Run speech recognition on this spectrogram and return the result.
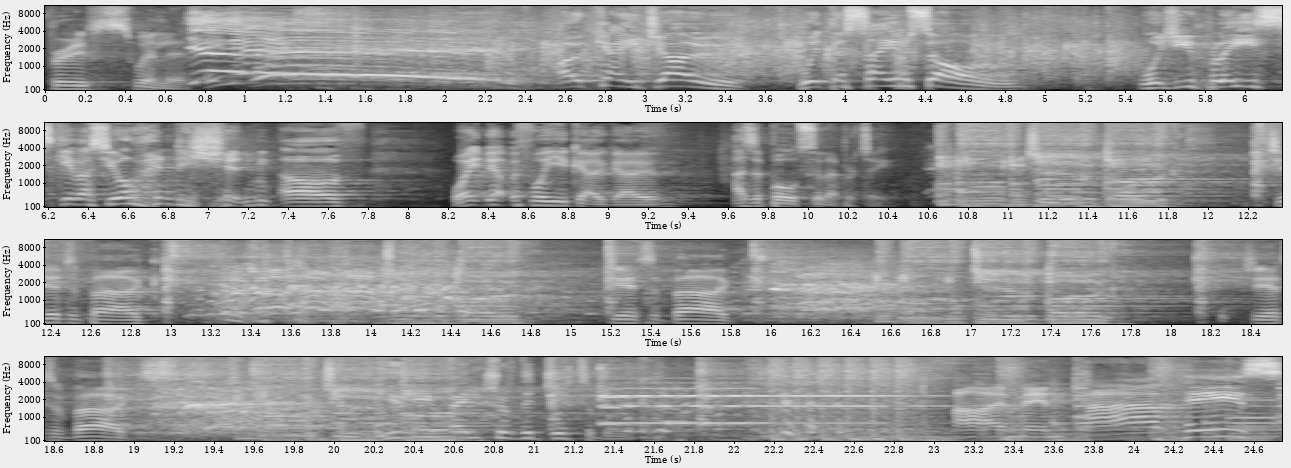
Bruce Willis. Okay, Joe, with the same song, would you please give us your rendition of "Wake Me Up Before You Go Go" as a bald celebrity? Jitterbug. Jitterbug. Jitterbug. Jitterbug. Jitterbugs. You're the inventor of the jitterbug. I'm in puppies.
